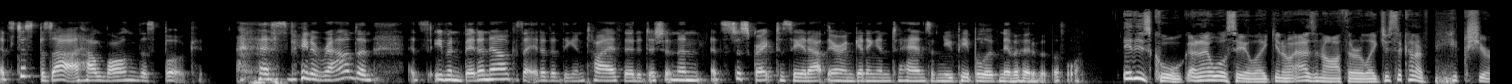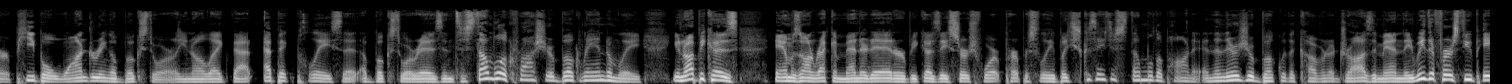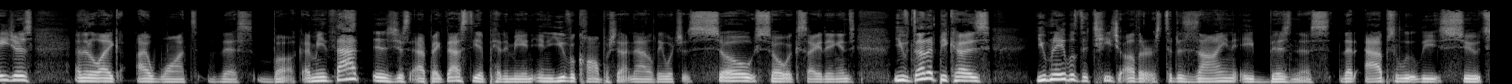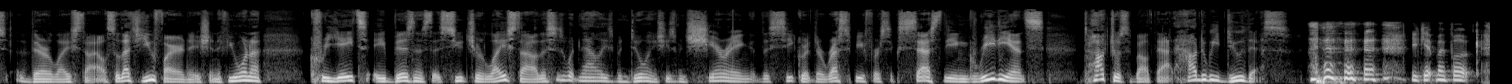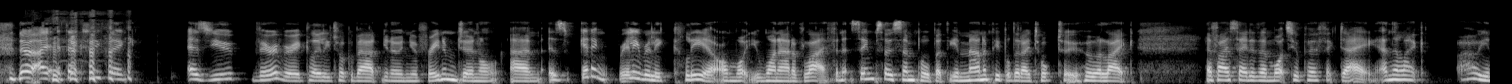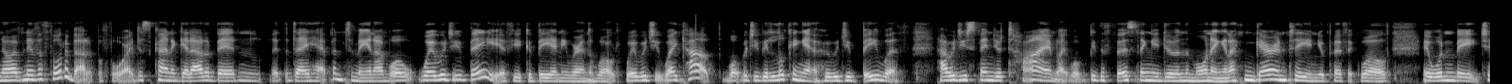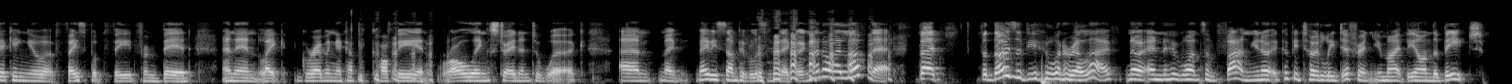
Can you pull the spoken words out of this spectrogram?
it's just bizarre how long this book has been around, and it's even better now because I edited the entire third edition, and it's just great to see it out there and getting into hands of new people who've never heard of it before. It is cool. And I will say, like, you know, as an author, like, just to kind of picture people wandering a bookstore, you know, like that epic place that a bookstore is, and to stumble across your book randomly, you know, not because Amazon recommended it or because they searched for it purposely, but just because they just stumbled upon it. And then there's your book with a cover and it draws them in. They read the first few pages and they're like, I want this book. I mean, that is just epic. That's the epitome. And, and you've accomplished that, Natalie, which is so, so exciting. And you've done it because You've been able to teach others to design a business that absolutely suits their lifestyle. So that's you, Fire Nation. If you want to create a business that suits your lifestyle, this is what Natalie's been doing. She's been sharing the secret, the recipe for success, the ingredients. Talk to us about that. How do we do this? you get my book. No, I actually think as you very, very clearly talk about, you know, in your Freedom Journal, um, is getting really, really clear on what you want out of life. And it seems so simple, but the amount of people that I talk to who are like, if I say to them, What's your perfect day? And they're like, oh, you know, I've never thought about it before. I just kind of get out of bed and let the day happen to me. And I'm, well, where would you be if you could be anywhere in the world? Where would you wake up? What would you be looking at? Who would you be with? How would you spend your time? Like, what would be the first thing you do in the morning? And I can guarantee in your perfect world, it wouldn't be checking your Facebook feed from bed and then like grabbing a cup of coffee and rolling straight into work. Um, maybe, maybe some people listen to that going, oh, no, I love that. But for those of you who want a real life, no, and who want some fun, you know, it could be totally different. You might be on the beach.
